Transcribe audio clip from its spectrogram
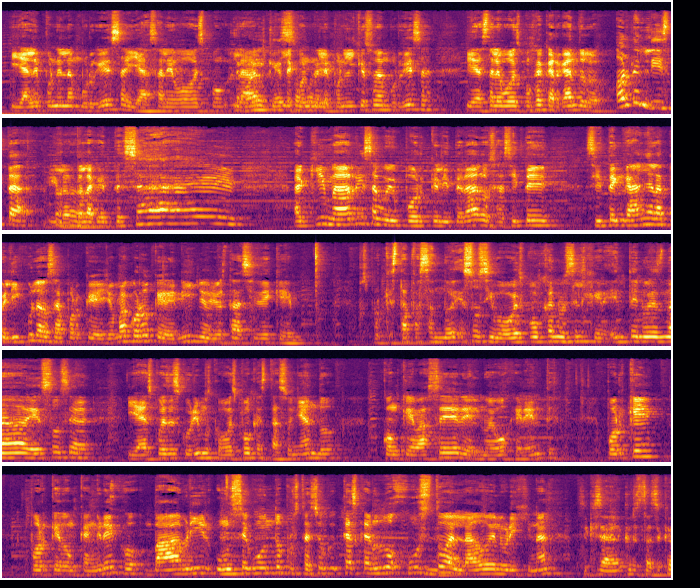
Y ya le pone la hamburguesa y ya sale Bob Esponja. Le la- pone el queso, le, pone, güey. le pone el queso a la hamburguesa. Y ya sale Bob Esponja cargándolo. ¡Orden lista! Y la otra la gente, ¡ay! Aquí me da risa, güey, porque literal, o sea, sí te, sí te engaña la película. O sea, porque yo me acuerdo que de niño yo estaba así de que, pues, ¿por qué está pasando eso? Si Bob Esponja no es el gerente, no es nada de eso, o sea. Y ya después descubrimos que Bob Esponja está soñando con que va a ser el nuevo gerente. ¿Por qué? Porque Don Cangrejo va a abrir un segundo crustáceo cascarudo justo al lado del original. Así que se llama el crustáceo.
